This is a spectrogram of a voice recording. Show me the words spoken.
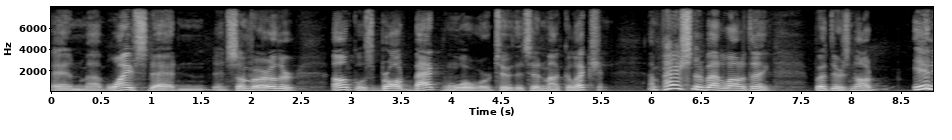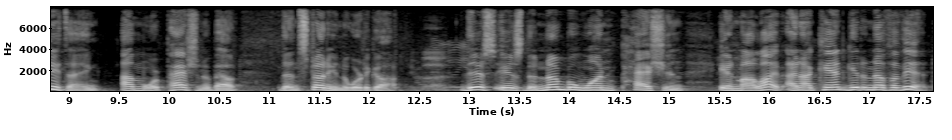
and my wife's dad and, and some of our other uncles brought back from World War II that's in my collection. I'm passionate about a lot of things, but there's not anything I'm more passionate about than studying the Word of God. Amen. This is the number one passion in my life, and I can't get enough of it.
